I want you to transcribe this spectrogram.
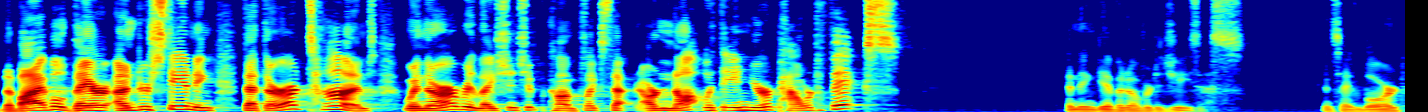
The Bible, they're understanding that there are times when there are relationship conflicts that are not within your power to fix. And then give it over to Jesus and say, Lord,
